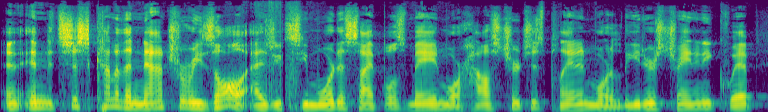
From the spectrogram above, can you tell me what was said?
And, and it's just kind of the natural result as you see more disciples made, more house churches planted, more leaders trained and equipped.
